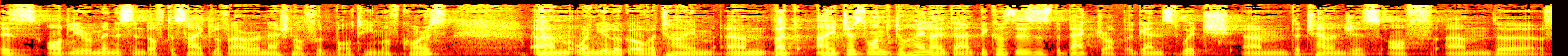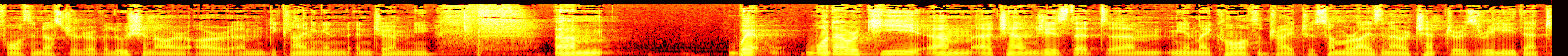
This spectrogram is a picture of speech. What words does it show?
is oddly reminiscent of the cycle of our national football team, of course, um, when you look over time. Um, but I just wanted to highlight that because this is the backdrop against which um, the challenges of um, the fourth industrial revolution are, are um, declining in, in Germany. Um, where, what our key uh, challenge is that me and my co-author tried to summarize in our chapter is really that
